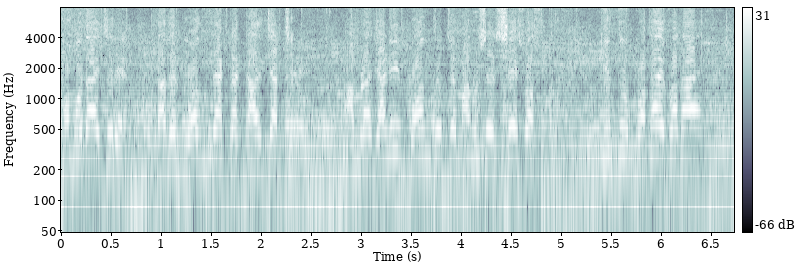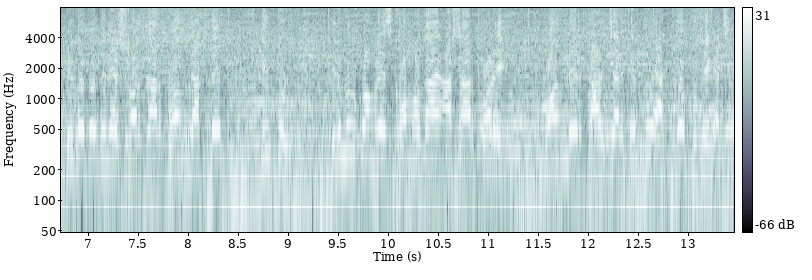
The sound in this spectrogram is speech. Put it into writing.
ক্ষমতায় ছিলেন তাদের বন্ধ একটা কালচার ছিল। আমরা জানি বন্ধ হচ্ছে মানুষের শেষ অস্ত্র। কিন্তু কথায় কথায় বিগত দিনে সরকার বন্ধ রাখতেন। কিন্তু তৃণমূল কংগ্রেস ক্ষমতায় আসার পরে বন্ধের কালচার কিন্তু একদম উঠে গেছে।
